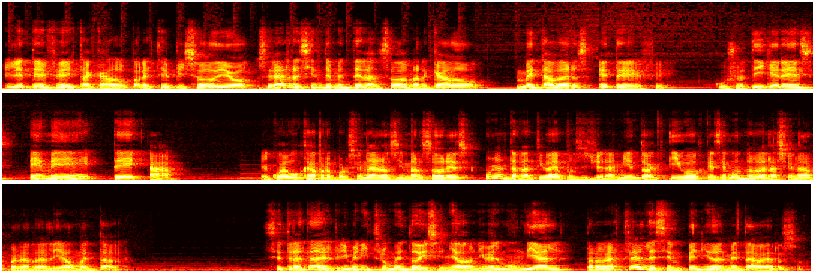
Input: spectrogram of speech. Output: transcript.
El ETF destacado para este episodio será el recientemente lanzado al mercado Metaverse ETF, cuyo ticker es META, el cual busca proporcionar a los inversores una alternativa de posicionamiento a activos que se encuentran relacionados con la realidad aumentada. Se trata del primer instrumento diseñado a nivel mundial para rastrear el desempeño del metaverso.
